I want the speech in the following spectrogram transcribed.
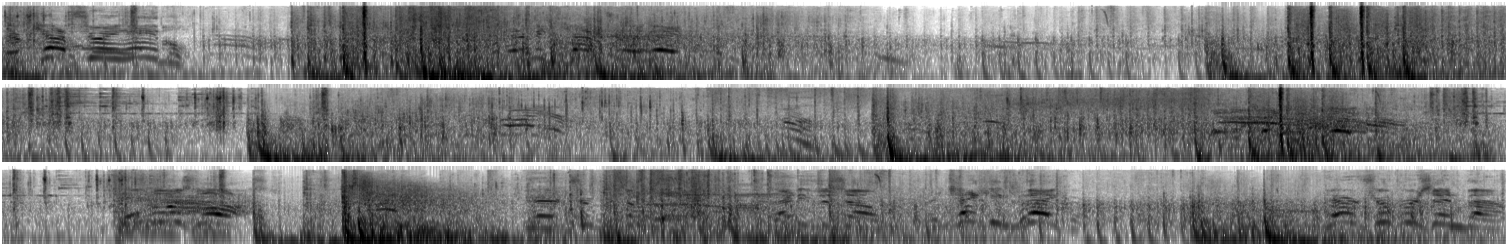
They're capturing Able. Baker. Paratroopers inbound.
